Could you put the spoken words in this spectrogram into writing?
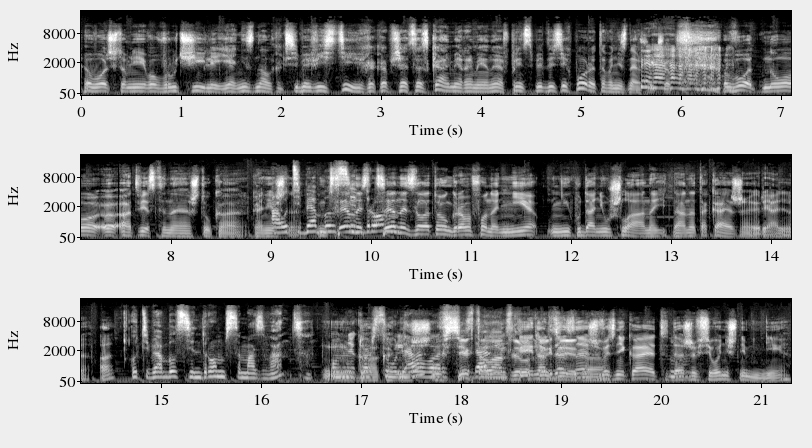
вот, что мне его вручили. Я не знал, как себя вести, как общаться с камерами. Ну, я, в принципе, до сих пор этого не знаю, шучу. Вот, но э, ответственная штука, конечно. А у тебя был ценность, синдром- ценность золотого граммофона не, никуда не ушла, она, она такая же реально. А? У тебя был синдром самозванца? Он, Ну мне да, кажется, у конечно. любого У всех талантливых И иногда, людей, знаешь, да. возникает даже в сегодняшем дне,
